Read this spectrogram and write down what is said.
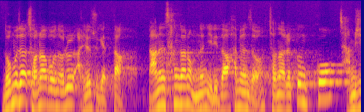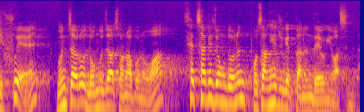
노무자 전화번호를 알려주겠다. 나는 상관없는 일이다 하면서 전화를 끊고 잠시 후에 문자로 노무자 전화번호와 세 차례 정도는 보상해 주겠다는 내용이 왔습니다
